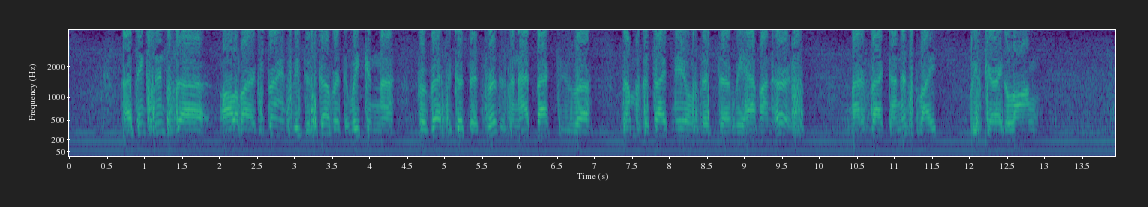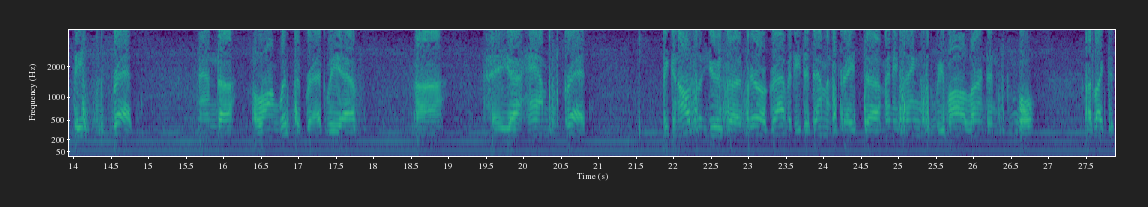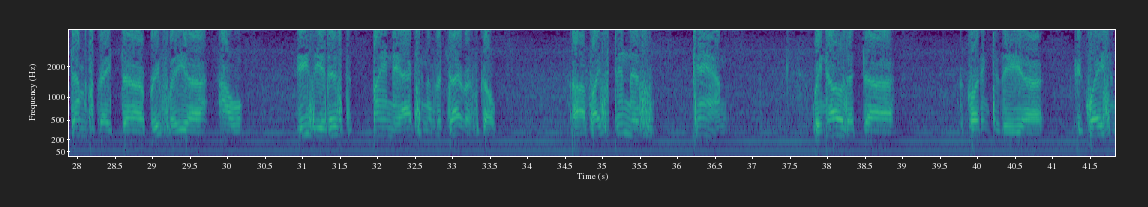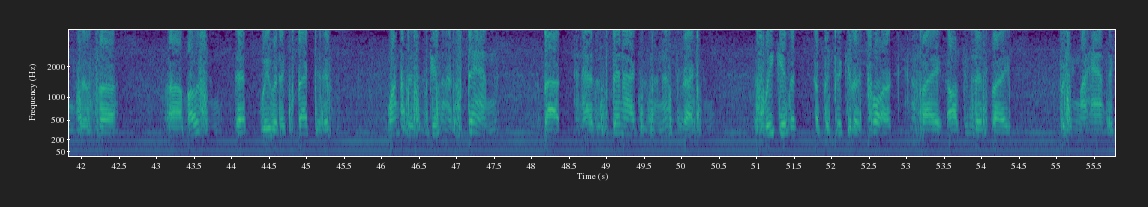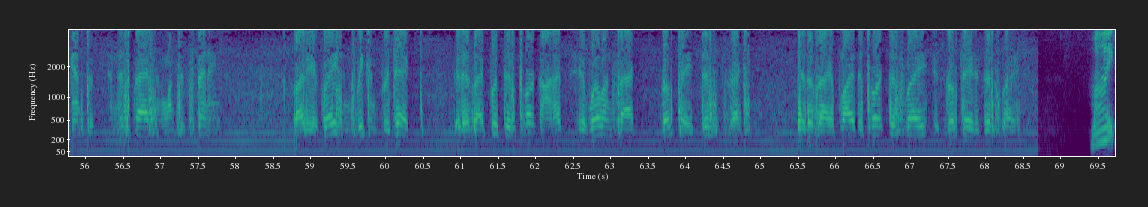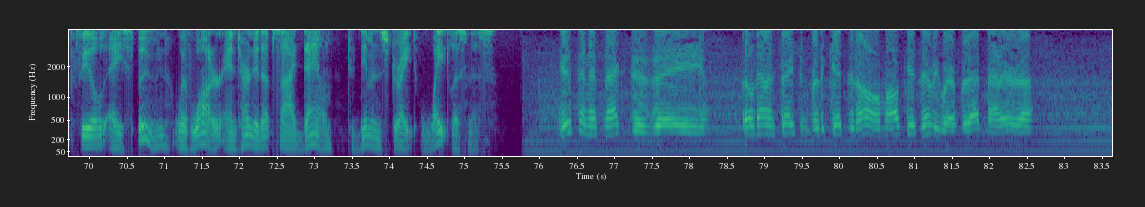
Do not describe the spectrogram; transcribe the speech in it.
I think since uh, all of our experience, we've discovered that we can uh, progress a good bit further than that back to uh, some of the type meals that uh, we have on Earth. Matter of fact, on this flight, we've carried along pieces of bread. And uh, along with the bread, we have uh, a uh, ham spread. We can also use uh, zero gravity to demonstrate uh, many things that we've all learned in school. I'd like to demonstrate uh, briefly uh, how easy it is to explain the action of a gyroscope. Uh, if I spin this can, we know that uh, according to the uh, equations of uh, uh, motion, that we would expect that if once this is given a spin about and has a spin axis in this direction, if we give it a particular torque, and if I, I'll do this by pushing my hands against it in this fashion once it's spinning, by the equations we can predict that as I put this torque on it, it will in fact rotate this direction. That as I apply the torque this way, it rotated this way. Mike filled a spoon with water and turned it upside down to demonstrate weightlessness. Houston, this next is a little demonstration for the kids at home, all kids everywhere for that matter.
